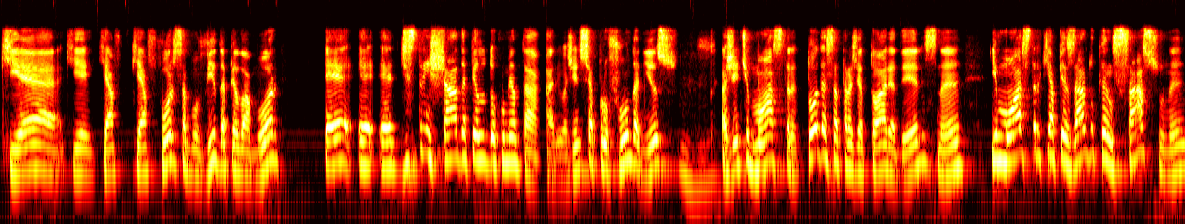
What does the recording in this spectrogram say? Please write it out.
que é, que, que, é, a, que é a força movida pelo amor, é, é, é destrinchada pelo documentário. A gente se aprofunda nisso. Uhum a gente mostra toda essa trajetória deles, né? E mostra que apesar do cansaço, né?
